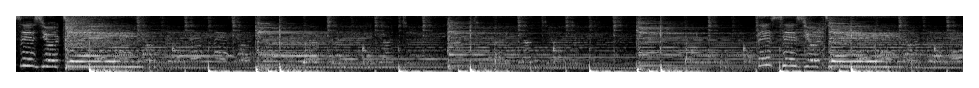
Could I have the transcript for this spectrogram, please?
This is your day. This is your day.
